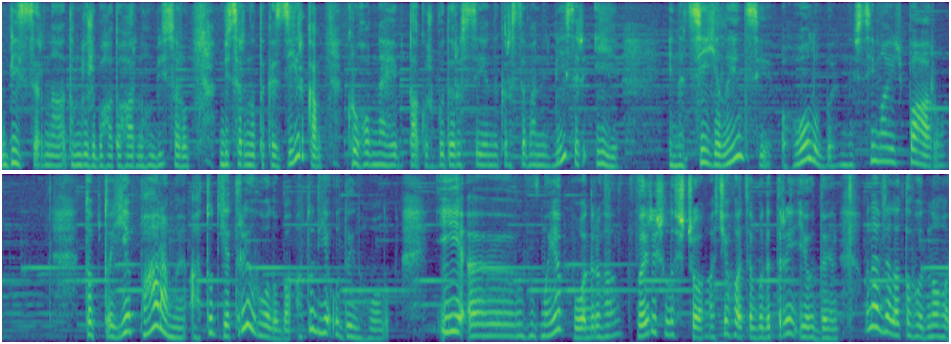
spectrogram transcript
бісерна, там дуже багато гарного бісеру. Бісерна така зірка. Кругом неї також буде розсіяний красивенний бісер. І, і на цій ялинці голуби не всі мають пару. Тобто є парами, а тут є три голуба, а тут є один голуб. І е, моя подруга вирішила, що а чого це буде три і один. Вона взяла того одного,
